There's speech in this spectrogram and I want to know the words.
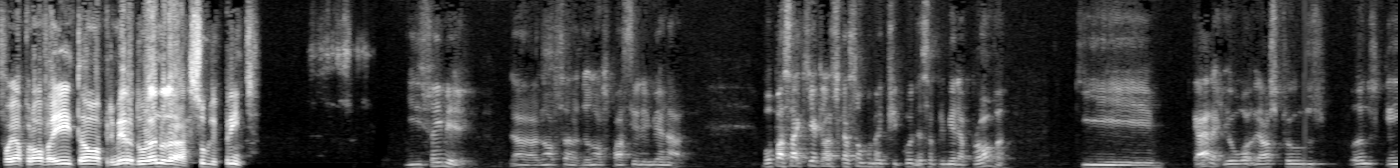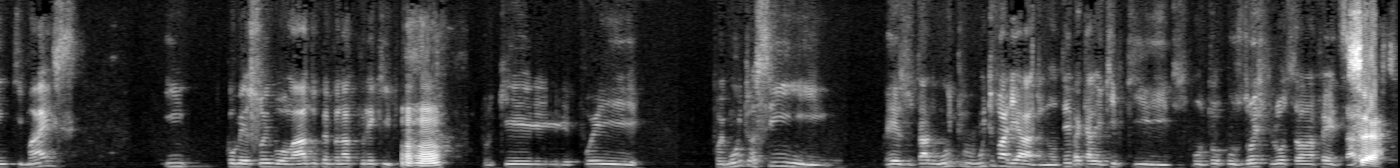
Foi a prova aí, então, a primeira do ano da Subliprint. Isso aí mesmo, da nossa, do nosso parceiro aí, Bernardo. Vou passar aqui a classificação, como é que ficou dessa primeira prova, que, cara, eu, acho que foi um dos anos em que mais em- começou embolado o campeonato por equipe, Uhum. porque foi, foi muito assim, resultado muito, muito variado, não teve aquela equipe que despontou com os dois pilotos lá na frente, sabe? Certo,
